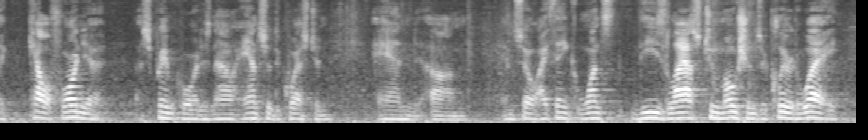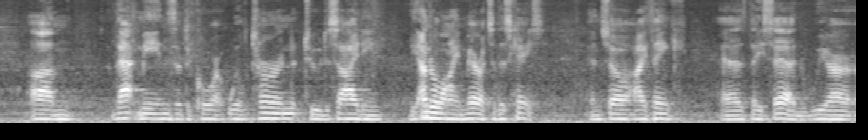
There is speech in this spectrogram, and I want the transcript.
the California Supreme Court has now answered the question, and, um, and so I think once these last two motions are cleared away, um, that means that the court will turn to deciding the underlying merits of this case. And so I think, as they said, we are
